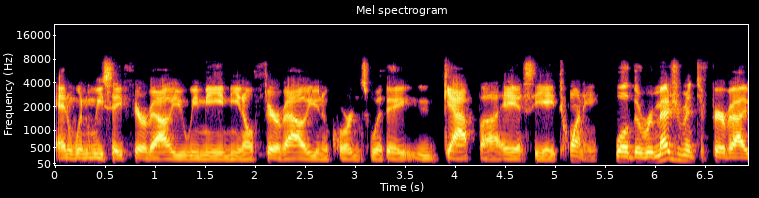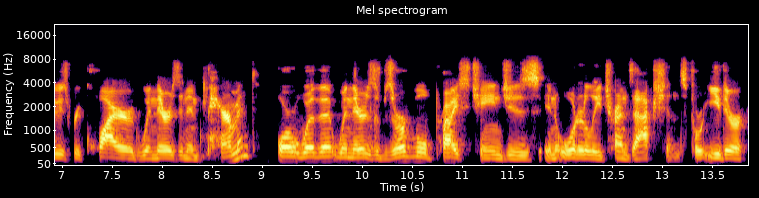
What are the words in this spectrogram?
And when we say fair value, we mean, you know, fair value in accordance with a GAAP uh, ASC 820. Well, the remeasurement to fair value is required when there's an impairment or whether when there's observable price changes in orderly transactions for either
